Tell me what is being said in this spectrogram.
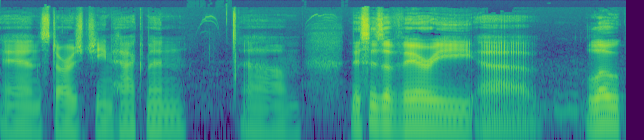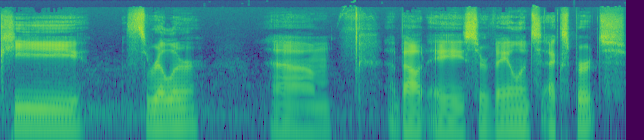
and stars Gene Hackman. Um, this is a very uh, low key thriller um, about a surveillance expert.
